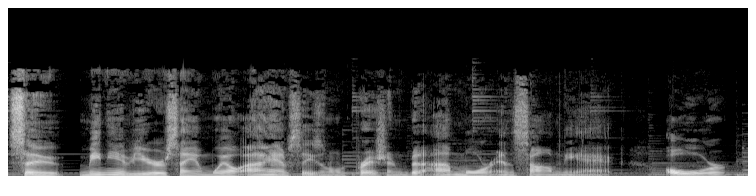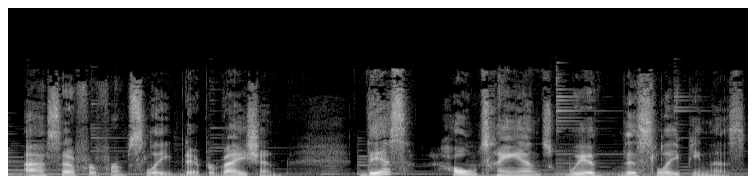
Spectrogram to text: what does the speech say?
So many of you are saying, well, I have seasonal depression, but I'm more insomniac or I suffer from sleep deprivation. This holds hands with the sleepiness.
